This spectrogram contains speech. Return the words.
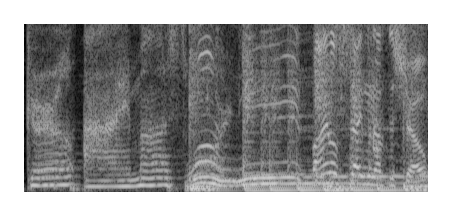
Girl, I must warn you. Final segment of the show.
